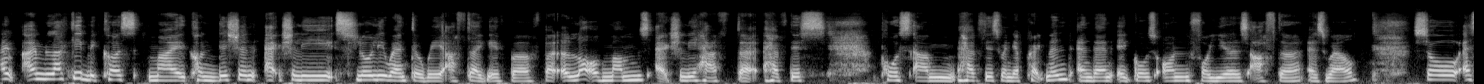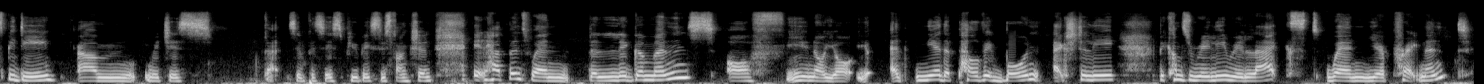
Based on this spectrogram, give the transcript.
I, I'm lucky because my condition actually slowly went away after I gave birth. But a lot of mums actually have the, have this post um have this when they're pregnant, and then it goes on for years after as well. So SPD, um, which is that symphysis pubis dysfunction, it happens when the ligaments of you know your, your at, near the pelvic bone actually becomes really relaxed when you're pregnant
